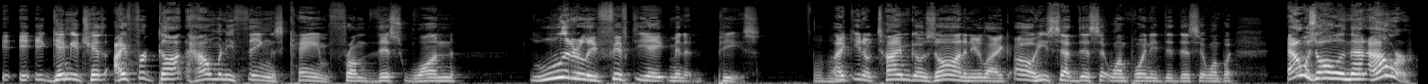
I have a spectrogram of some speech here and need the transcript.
it, it gave me a chance. I forgot how many things came from this one literally 58 minute piece. Mm-hmm. Like, you know, time goes on and you're like, "Oh, he said this at one point, he did this at one point." That was all in that hour.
